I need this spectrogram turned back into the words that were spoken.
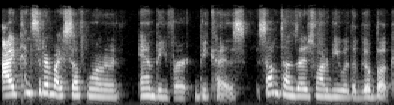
I consider myself more of an ambivert because sometimes I just want to be with a good book.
